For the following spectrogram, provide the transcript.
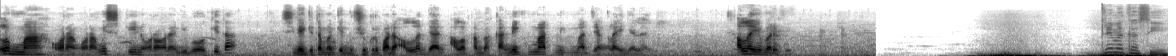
lemah, orang-orang miskin, orang-orang yang di bawah kita sehingga kita makin bersyukur pada Allah dan Allah tambahkan nikmat-nikmat yang lainnya lagi. Allah ya Terima kasih.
